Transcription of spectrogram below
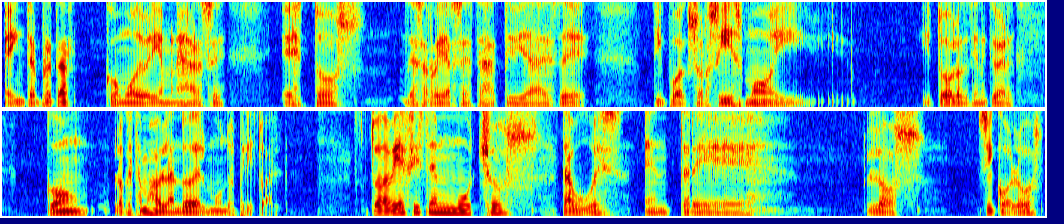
e interpretar cómo deberían manejarse estos, desarrollarse estas actividades de tipo exorcismo y, y todo lo que tiene que ver con lo que estamos hablando del mundo espiritual. Todavía existen muchos tabúes entre los psicólogos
